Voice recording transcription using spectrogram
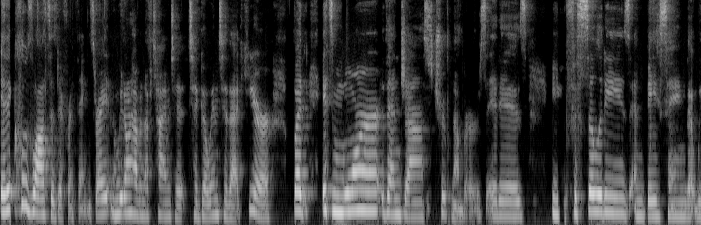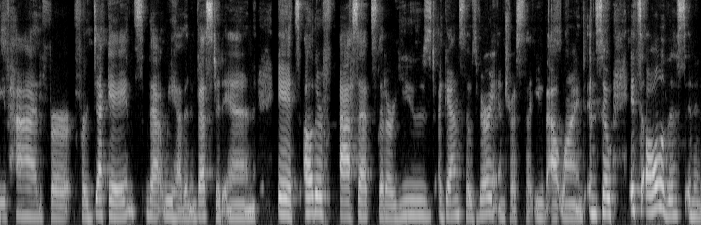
it includes lots of different things right? And we don't have enough time to, to go into that here but it's more than just troop numbers. It is facilities and basing that we've had for for decades that we haven't invested in. It's other assets that are used against those very interests that you've outlined. And so it's all of this in an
